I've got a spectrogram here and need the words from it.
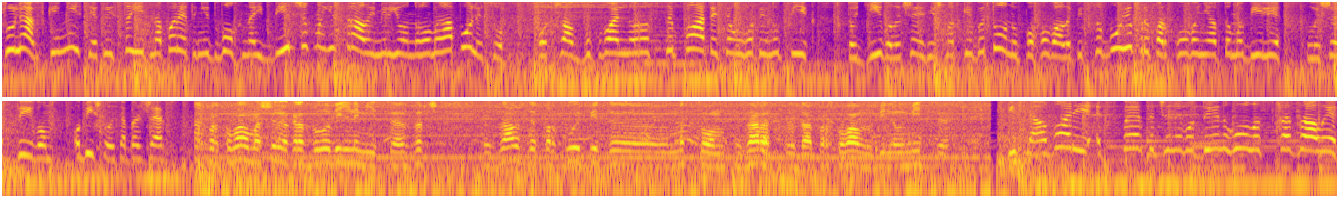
Шулявський міст, який стоїть на перетині двох найбільших магістралей мільйонного мегаполісу, почав буквально розсипатися у годину пік. Тоді величезні шматки бетону поховали під собою припарковані автомобілі. Лише дивом обійшлося без жертв. Паркував машину, якраз було вільне місце. Завжди паркую під е, мостом. Зараз да, паркував в вільному місці. Після аварії експерти чи не в один голос сказали,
